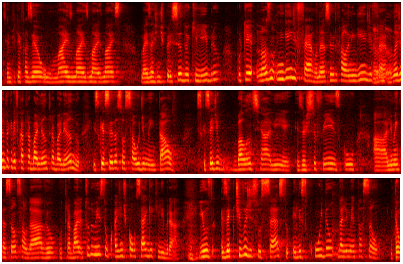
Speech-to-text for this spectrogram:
Sempre quer fazer o mais, mais, mais, mais, mas a gente precisa do equilíbrio, porque nós ninguém é de ferro, né? Eu sempre falo, ninguém é de ferro. verdade. Não adianta querer ficar trabalhando, trabalhando, esquecer da sua saúde mental, esquecer de balancear ali exercício físico, a alimentação saudável, o trabalho, tudo isso a gente consegue equilibrar. Uhum. E os executivos de sucesso, eles cuidam da alimentação. Então,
